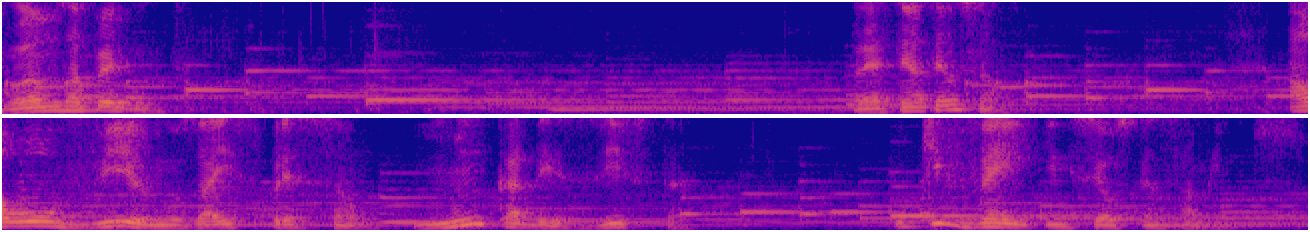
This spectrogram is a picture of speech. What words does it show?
vamos à pergunta. Prestem atenção. Ao ouvirmos a expressão nunca desista, o que vem em seus pensamentos?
